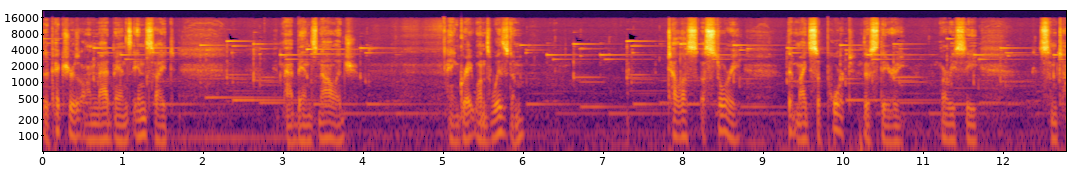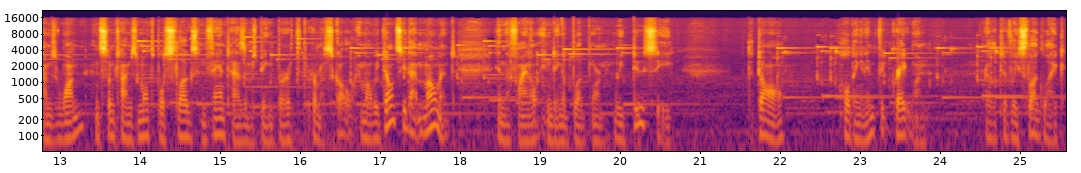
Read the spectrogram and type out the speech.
the pictures on Madman's insight, Madman's knowledge, and Great One's wisdom tell us a story that might support this theory, where we see sometimes one and sometimes multiple slugs and phantasms being birthed from a skull. And while we don't see that moment in the final ending of Bloodborne, we do see the doll holding an infant great one, relatively slug like,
